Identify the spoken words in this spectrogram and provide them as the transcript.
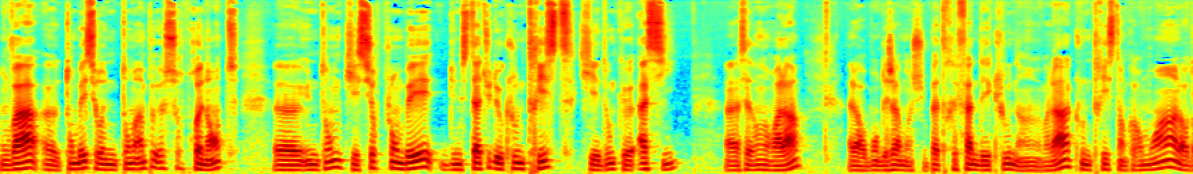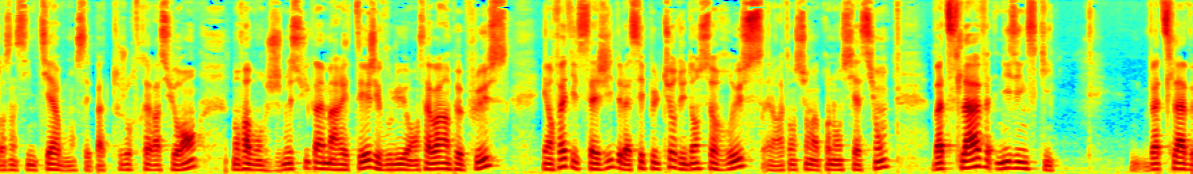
on va euh, tomber sur une tombe un peu surprenante, euh, une tombe qui est surplombée d'une statue de clown triste qui est donc euh, assis à cet endroit-là. Alors bon, déjà, moi, je suis pas très fan des clowns, hein, voilà, clown triste encore moins. Alors dans un cimetière, bon, c'est pas toujours très rassurant, mais enfin bon, je me suis quand même arrêté, j'ai voulu en savoir un peu plus. Et en fait, il s'agit de la sépulture du danseur russe. Alors attention à ma prononciation, Václav Nizinski. Václav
